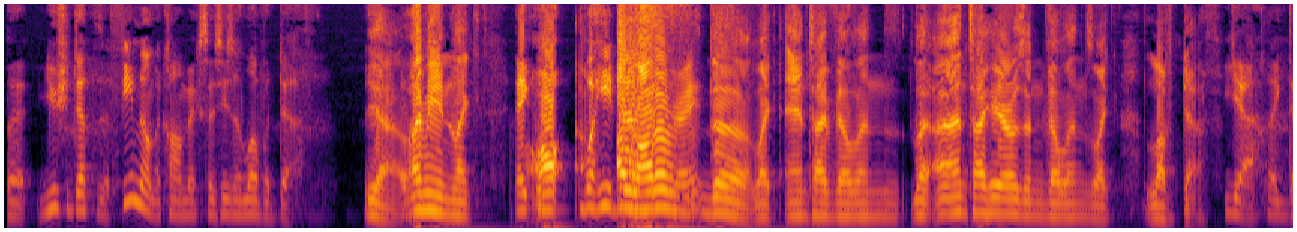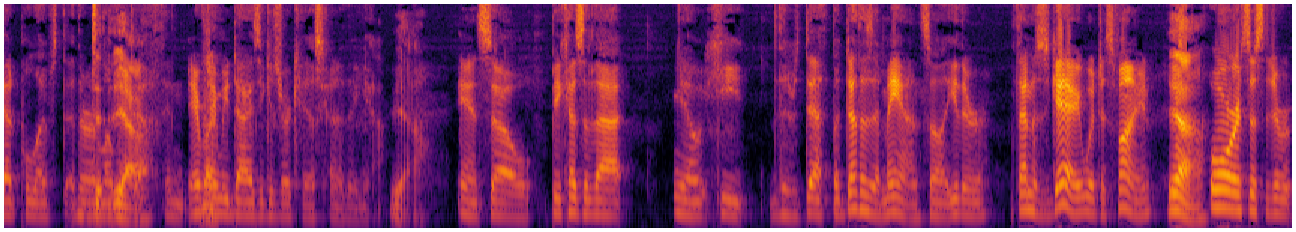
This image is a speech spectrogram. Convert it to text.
But usually, Death is a female in the comics says he's in love with Death. Yeah. I mean, like, Like, all, what he a lot of right? the like anti villains, like anti heroes and villains, like love death. Yeah, like Deadpool loves. They're in love yeah. with Death, and every time Like- he dies, he gives her a kiss, kind of thing. Yeah. Yeah. And so because of that, you know, he there's death, but death is a man. So either Thanos is gay, which is fine, Yeah. or it's just a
